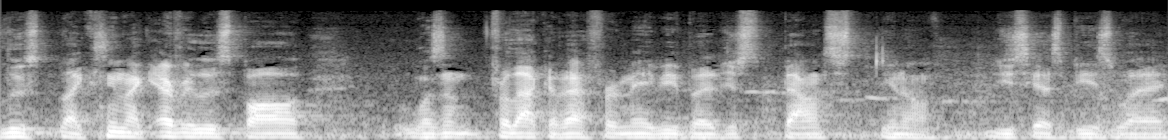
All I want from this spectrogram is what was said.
loose, like seemed like every loose ball wasn't for lack of effort, maybe, but it just bounced, you know, UCSB's way.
